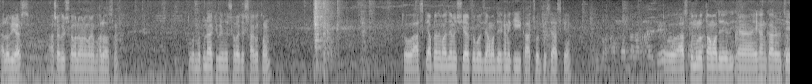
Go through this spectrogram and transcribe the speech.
হ্যালো ভিয়ার্স আশা করি সকলে অনেক অনেক ভালো আছে। তো নতুন একটি ভিডিওতে সবাইকে স্বাগতম। তো আজকে আপনাদের মাঝে আমি শেয়ার করব যে আমাদের এখানে কি কাজ চলতেছে আজকে। তো আজকে মূলত আমাদের এখানকার যে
